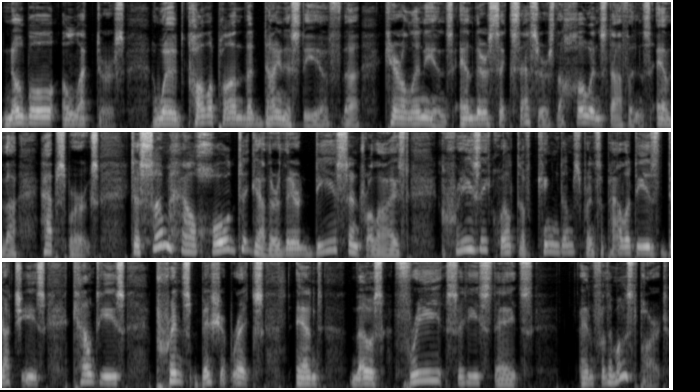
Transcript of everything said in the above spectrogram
Noble electors would call upon the dynasty of the Carolingians and their successors, the Hohenstaufens and the Habsburgs, to somehow hold together their decentralized, crazy quilt of kingdoms, principalities, duchies, counties, prince bishoprics, and those free city states. And for the most part,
